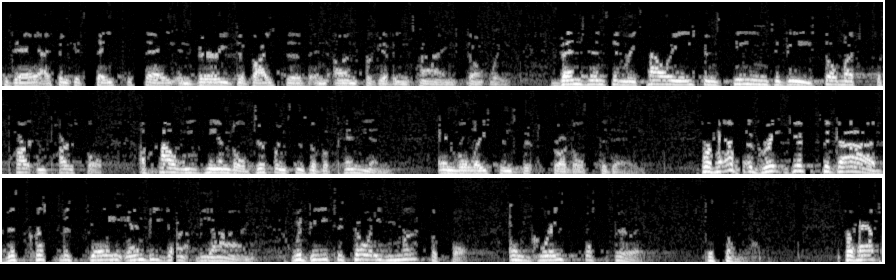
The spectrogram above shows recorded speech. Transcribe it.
today, I think it's safe to say, in very divisive and unforgiving times, don't we? Vengeance and retaliation seem to be so much the part and parcel of how we handle differences of opinion and relationship struggles today. Perhaps a great gift to God this Christmas day and beyond would be to show a merciful and graceful spirit to someone. Perhaps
